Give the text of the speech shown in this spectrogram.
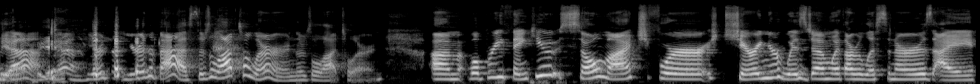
Yeah, yeah, yeah. You're the, you're the best. There's a lot to learn. There's a lot to learn. Um, well, Bri, thank you so much for sharing your wisdom with our listeners. I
